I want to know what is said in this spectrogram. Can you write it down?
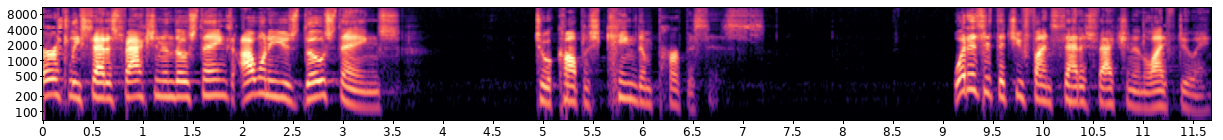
earthly satisfaction in those things. I want to use those things to accomplish kingdom purposes. What is it that you find satisfaction in life doing?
